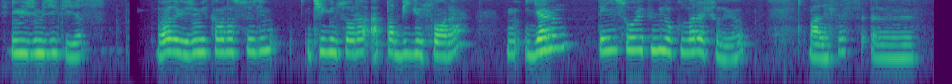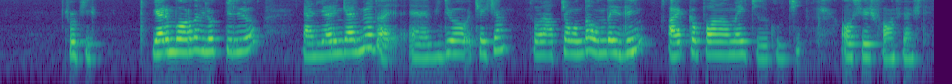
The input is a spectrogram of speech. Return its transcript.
Şimdi yüzümüzü yıkayacağız. Bu arada yüzümü yıkamadan söyleyeyim. iki gün sonra hatta bir gün sonra yarın değil sonraki gün okullar açılıyor. Maalesef. Ee, çok iyi. Yarın bu arada vlog geliyor. Yani yarın gelmiyor da e, video çekeceğim. Sonra atacağım onu da. Onu da izleyin. Ayakkabı falan almaya gideceğiz okul için. Alışveriş falan filan işte.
